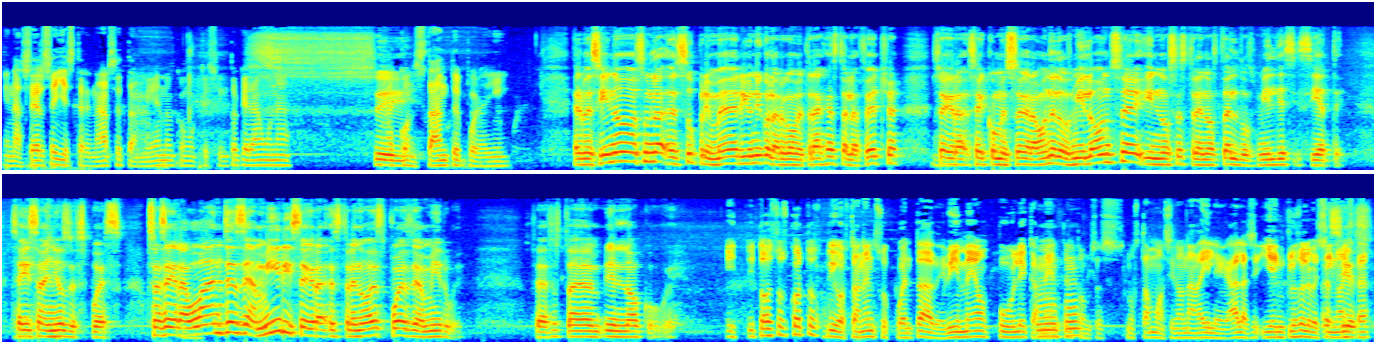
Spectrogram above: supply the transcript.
en hacerse y estrenarse también, ¿no? Como que siento que era una, Sí. una constante por ahí. El vecino es, un es su primer y único largometraje hasta la fecha. Se, gra- se comenzó, se grabó en el 2011 y no se estrenó hasta el 2017. Seis años después. O sea, se grabó antes de Amir y se gra- estrenó después de Amir, güey. O sea, eso está bien loco, güey. Y, y todos estos cortos, digo, están en su cuenta de Vimeo públicamente, entonces no estamos haciendo nada ilegal. Así, y incluso el vecino Así ahí es. está,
